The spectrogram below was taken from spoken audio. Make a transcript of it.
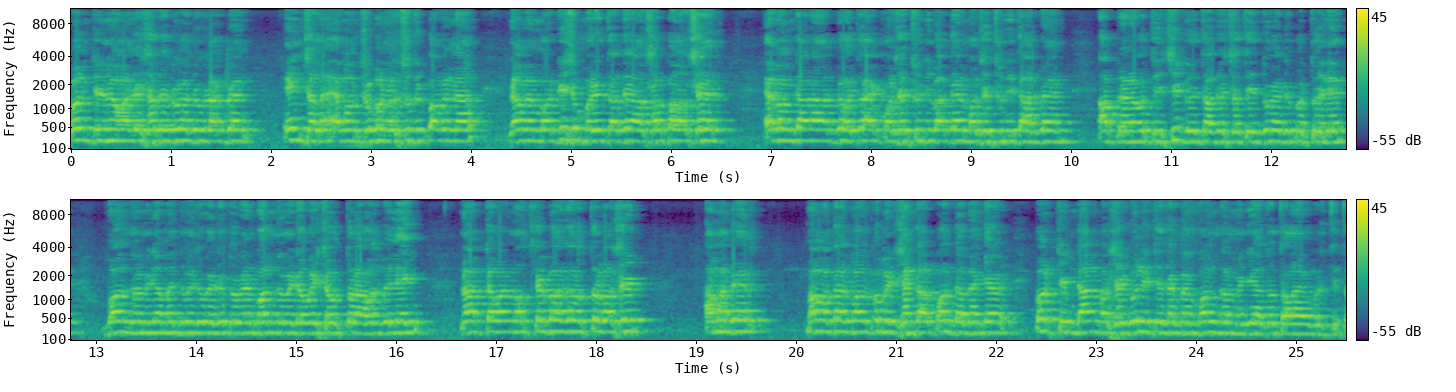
কন্টিনিউ আমাদের সাথে যোগাযোগ রাখবেন। ইনশাল্লাহ এমন সুবর্ণ সুযোগ পাবেন না। নভেম্বর, ডিসেম্বরে তাদের আসার পর আসেন এবং যারা আসবে হয়তো এক মাসের ছুটি বা দেড় মাসের ছুটিতে আসবেন, আপনারা অতি শীঘ্রই তাদের সাথে যোগাযোগ করতে হলে বন্ধ মিডিয়ার মাধ্যমে যোগাযোগ করবেন। বন্ধ মিডিয়া অবশ্যই উত্তরা হসবিলেই নর্থ টাওয়ার মস্কের বাজার উত্তর পাশে আমাদের মমতাজ বল কমিটি সেন্টার, পদ্মা ব্যাংকের পশ্চিম ডান পাশের গলিতে থাকবেন বন্ধন মিডিয়া দোতলায় অবস্থিত।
